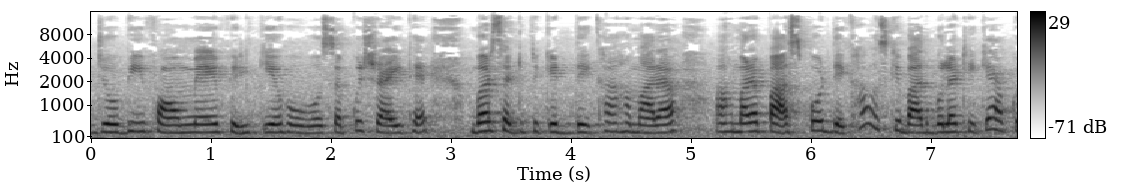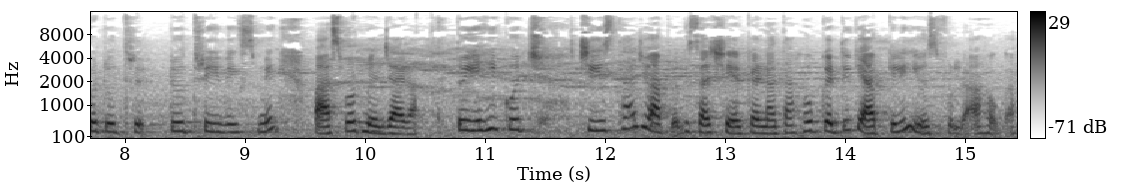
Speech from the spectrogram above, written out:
जो भी फॉर्म में फिल किए हो, वो सब कुछ राइट है। बर्थ सर्टिफिकेट देखा, हमारा हमारा पासपोर्ट देखा, उसके बाद बोला, ठीक है, आपको two three two three weeks में पासपोर्ट मिल जाएगा। तो यही कुछ चीज़ था जो आप लोगों के साथ शेयर करना था। होप करती हूँ कि आपके लिए यूज़फुल रहा होगा।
